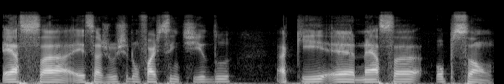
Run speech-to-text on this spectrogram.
essa, esse ajuste não faz sentido aqui é, nessa opção.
